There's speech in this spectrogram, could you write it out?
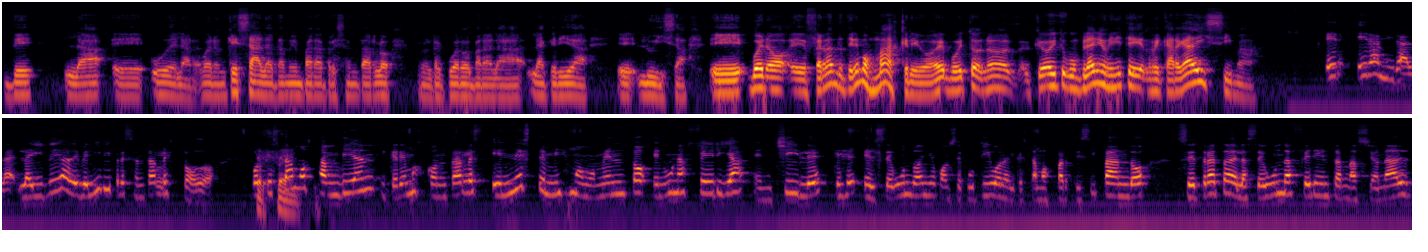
de la eh, UDELAR. Bueno, ¿en qué sala también para presentarlo? Con el recuerdo para la, querida eh, Luisa. Eh, bueno, Fernanda, tenemos más, creo, porque esto, que hoy tu cumpleaños viniste recargadísima. Era, mira, la idea de venir y presentarles todo porque estamos también, y queremos contarles, en este mismo momento en una feria en Chile, que es el segundo año consecutivo en el que estamos participando. Se trata de la segunda Feria Internacional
